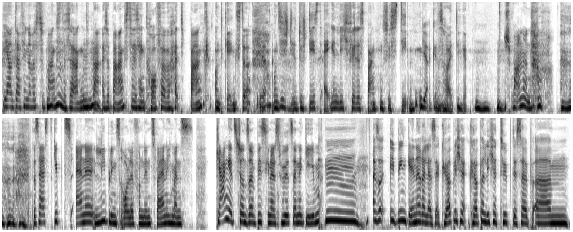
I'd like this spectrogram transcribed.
Ja, und darf ich noch was zu Bankster mhm. sagen? Mhm. Ba also Bankster ist ein Kofferwort Bank und Gangster. Ja. Und sie, du stehst eigentlich für das Bankensystem. Ja, genau. Das heutige. Mhm. mhm. Spannend. Das heißt, gibt es eine Lieblingsrolle von den zwei? Ich meine, es klang jetzt schon so ein bisschen, als würde es eine geben. Hm, also ich bin generell ein sehr körperlicher, körperlicher Typ, deshalb ähm,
